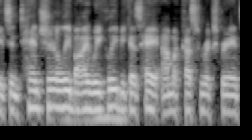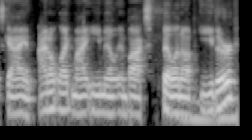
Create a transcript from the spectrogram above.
It's intentionally bi-weekly because hey, I'm a customer experience guy and I don't like my email inbox filling up either.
